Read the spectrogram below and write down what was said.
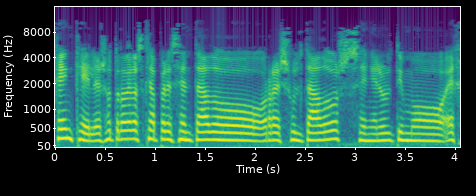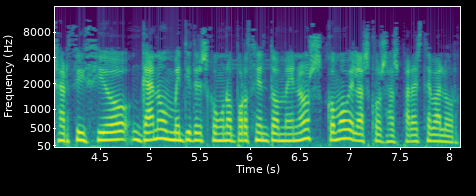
Henkel es otra de las que ha presentado resultados en el último ejercicio, gana un 23,1% menos. ¿Cómo ve las cosas para este valor?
